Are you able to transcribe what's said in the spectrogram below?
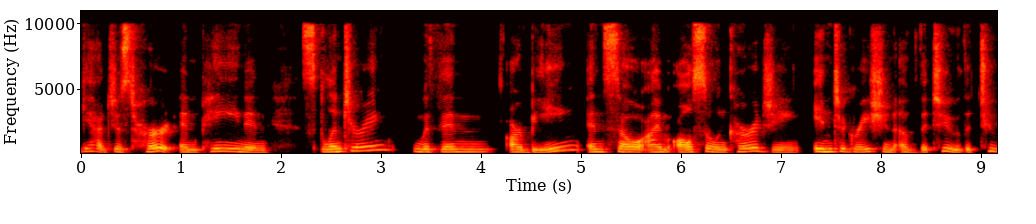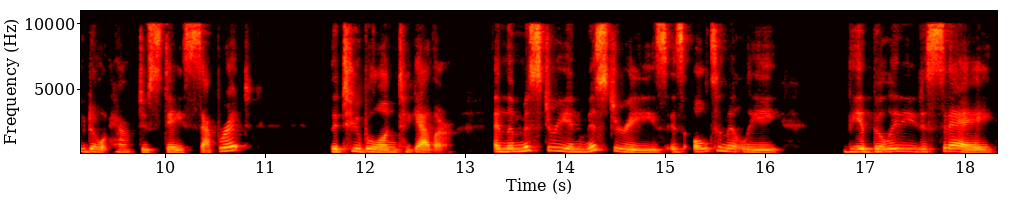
yeah, just hurt and pain and splintering within our being. And so I'm also encouraging integration of the two. The two don't have to stay separate, the two belong together. And the mystery in mysteries is ultimately the ability to say,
